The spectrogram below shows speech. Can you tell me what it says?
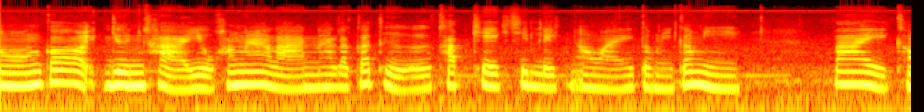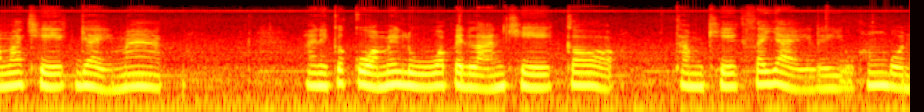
น้องก็ยืนขายอยู่ข้างหน้าร้านนะ แล้วก็ถือคัพเค้กชิ้นเล็กเอาไว้ ตรงนี้ก็มีป้ายคำว่าเค้กใหญ่มาก อันนี้ก็กลัวไม่รู้ว่าเป็นร้านเค้กก็ทำเค้กซะใหญ่เลยอยู่ข้างบน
